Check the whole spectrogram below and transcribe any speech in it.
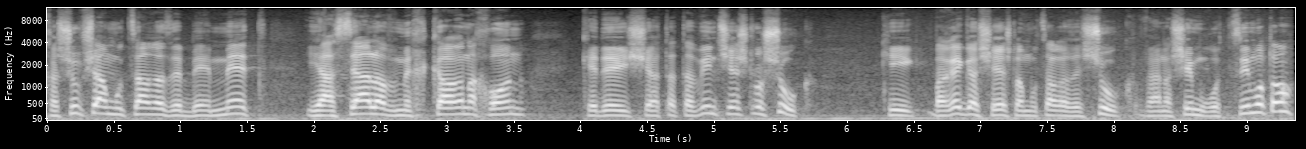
חשוב שהמוצר הזה באמת יעשה עליו מחקר נכון, כדי שאתה תבין שיש לו שוק. כי ברגע שיש למוצר הזה שוק ואנשים רוצים אותו,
